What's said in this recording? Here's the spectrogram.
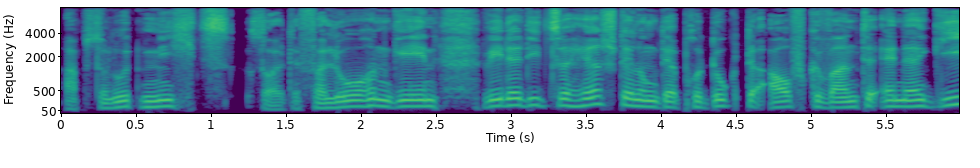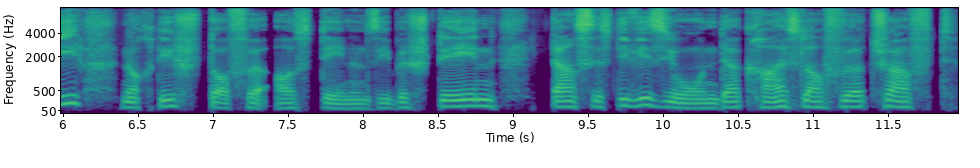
Absolut nichts sollte verloren gehen, weder die zur Herstellung der Produkte aufgewandte Energie noch die Stoffe, aus denen sie bestehen, das ist die Vision der Kreislaufwirtschaft.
